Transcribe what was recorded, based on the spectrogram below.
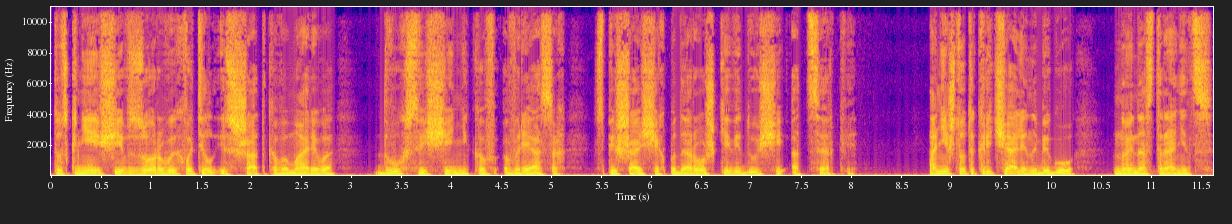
Тускнеющий взор выхватил из шаткого марева двух священников в рясах, спешащих по дорожке, ведущей от церкви. Они что-то кричали на бегу, но иностранец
